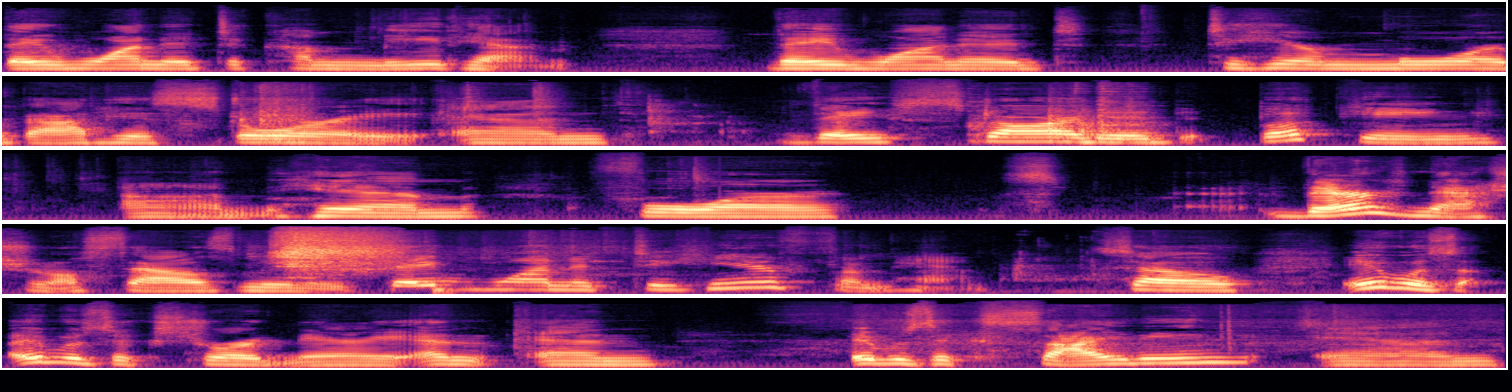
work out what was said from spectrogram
They wanted to come meet him. They wanted to hear more about his story. And they started booking um, him for their national sales meetings. They wanted to hear from him. So it was it was extraordinary and and it was exciting and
